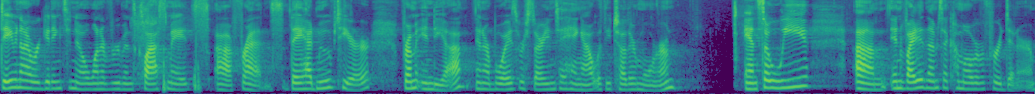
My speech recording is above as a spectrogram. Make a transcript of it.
Dave and I were getting to know one of Ruben's classmates' uh, friends. They had moved here from India, and our boys were starting to hang out with each other more. And so we um, invited them to come over for dinner.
